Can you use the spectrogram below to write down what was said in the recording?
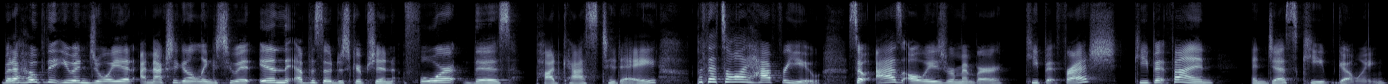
But I hope that you enjoy it. I'm actually going to link to it in the episode description for this podcast today. But that's all I have for you. So, as always, remember keep it fresh, keep it fun and just keep going.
